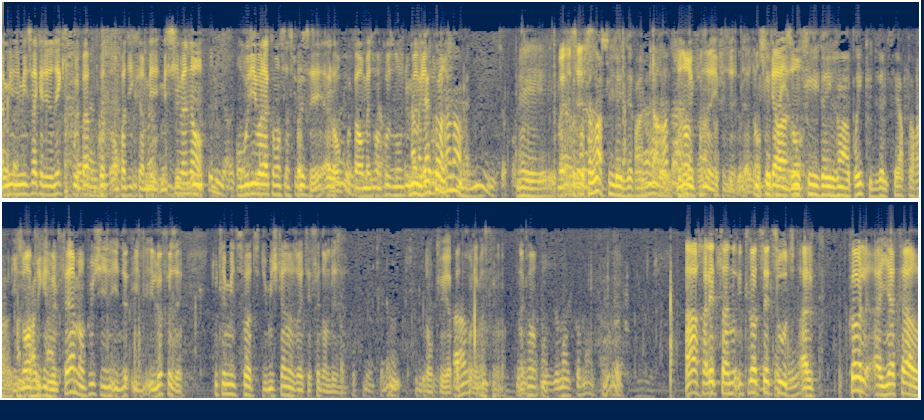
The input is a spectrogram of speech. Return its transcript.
une, une mitzvah qui a été donnée qu'il ne pouvait pas en pratique faire. Mais, mais si maintenant, on vous dit voilà comment ça se passait, alors on ne peut pas remettre en cause non plus Non, mais malgré d'accord, non, non, mais. C'est pour savoir s'ils les faisaient vraiment. Non, non, ils faisaient, ils faisaient. En Ou tout cas, pas- ils ont, ou s'ils ils ont appris qu'ils devaient le faire par. ils ont appris qu'ils devaient le faire, mais en plus, ils le faisaient. Toutes les mitzvot du Mishkan nous ont été faites dans le désert. Donc il n'y a pas de ah, problème à. D'accord On se demande comment. Ah, Khaletsan itlot setzout al kol ayakar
